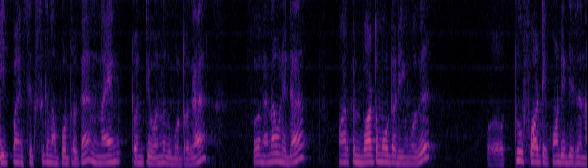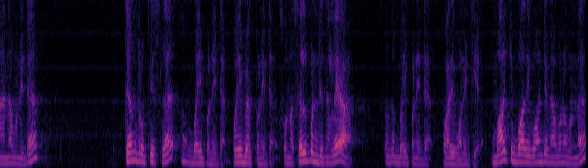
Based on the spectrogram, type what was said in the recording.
எயிட் பாயிண்ட் சிக்ஸுக்கு நான் போட்டிருக்கேன். நைன் டுவெண்ட்டி ஒன்றுக்கு போட்டிருக்கேன். ஸோ நான் என்ன பண்ணிட்டேன்? மார்க்கெட் பாட்டம் அவுட் அடிக்கும் போது டூ ஃபார்ட்டி குவான்டிட்டிஸை நான் என்ன பண்ணிட்டேன்? டென் ருபீஸில் பை பண்ணிட்டேன். பை பேக் பண்ணிட்டேன். ஸோ நான் செல் பண்ணியிருக்கேன் இல்லையா? ஸோ அதை பை பண்ணிட்டேன் பாதி குவான்டிட்டியை பாக்கி பாதி குவான்டிட்டி என்ன பண்ண பண்ணேன்?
